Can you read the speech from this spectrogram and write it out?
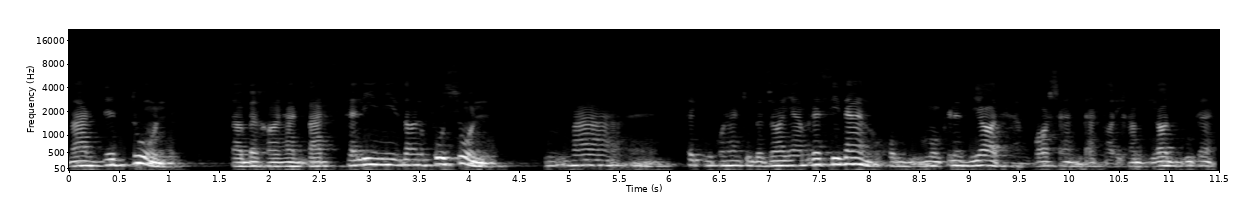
مرد دون تا بخواند بر سلی میزان فسون و فکر می‌کنن که به هم رسیدن. خب ممکنه زیاد هم باشن در تاریخ هم زیاد بودن.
